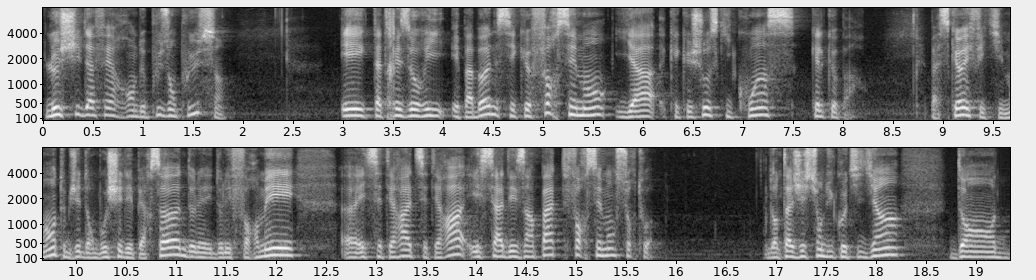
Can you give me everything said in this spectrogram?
le chiffre d'affaires rend de plus en plus et que ta trésorerie est pas bonne, c'est que forcément, il y a quelque chose qui coince quelque part. Parce que effectivement, tu es obligé d'embaucher des personnes, de les, former, etc., euh, etc. Et ça a des impacts forcément sur toi dans ta gestion du quotidien, dans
